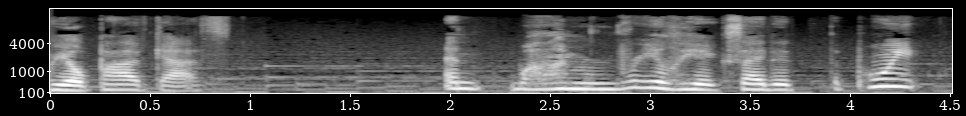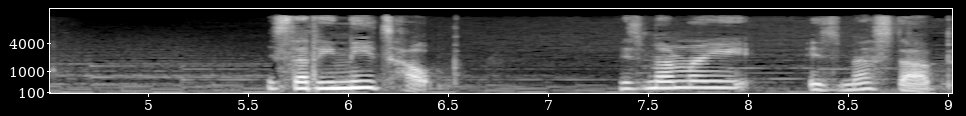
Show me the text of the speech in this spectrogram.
real podcast. And while I'm really excited, the point is that he needs help. His memory is messed up,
